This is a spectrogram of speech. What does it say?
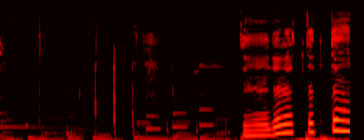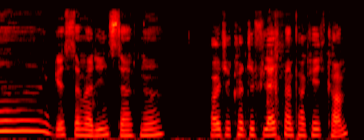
Da, da, da, da, Gestern war Dienstag, ne? Heute könnte vielleicht mein Paket kommen.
